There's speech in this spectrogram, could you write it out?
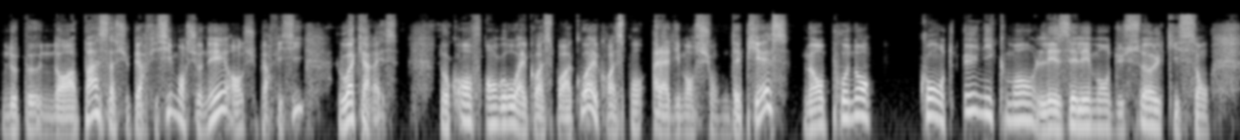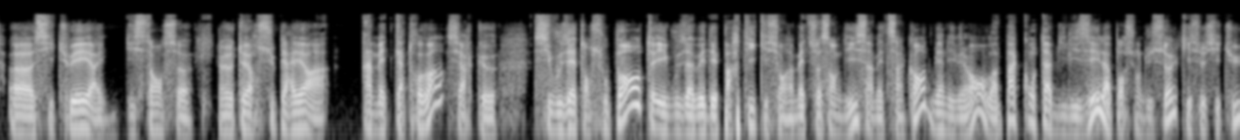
n'aura pas sa superficie mentionnée en superficie loi Carrez. Donc en, gros, elle correspond à quoi? Elle correspond à la dimension des pièces, mais en prenant compte uniquement les éléments du sol qui sont euh, situés à une distance, euh, une hauteur supérieure à 1m80, c'est-à-dire que si vous êtes en sous-pente et que vous avez des parties qui sont 1m70, 1m50, bien évidemment, on ne va pas comptabiliser la portion du sol qui se situe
